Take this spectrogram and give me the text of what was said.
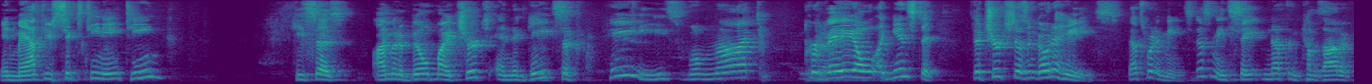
In Matthew 16, 18, he says, I'm going to build my church, and the gates of Hades will not prevail against it. The church doesn't go to Hades. That's what it means. It doesn't mean Satan, nothing comes out of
